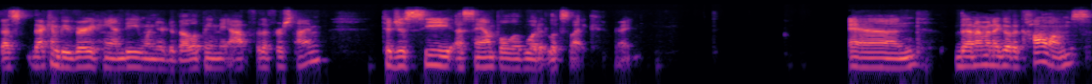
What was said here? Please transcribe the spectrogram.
That's That can be very handy when you're developing the app for the first time to just see a sample of what it looks like, right? And then I'm gonna go to columns.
